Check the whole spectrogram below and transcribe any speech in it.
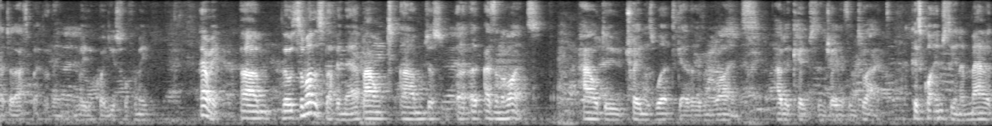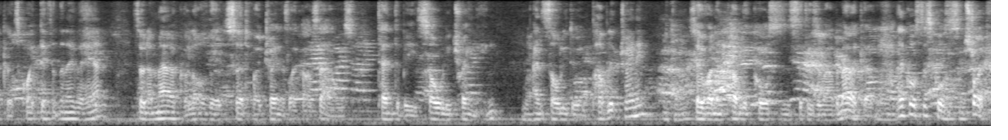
agile aspect, I think, made it quite useful for me. Anyway, um, there was some other stuff in there about um, just uh, uh, as an alliance. How do trainers work together as an alliance? How do coaches and trainers interact? Because it's quite interesting in America, it's quite different than over here. So in America, a lot of the certified trainers like ourselves tend to be solely training and solely doing public training. So running public courses in cities around America. And of course, this causes some strife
